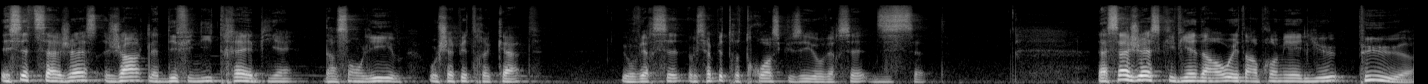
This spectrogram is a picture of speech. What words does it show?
Et cette sagesse, Jacques la définit très bien dans son livre au chapitre 4, au, au chapitre 3, excusez, au verset 17. La sagesse qui vient d'en haut est en premier lieu pure.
